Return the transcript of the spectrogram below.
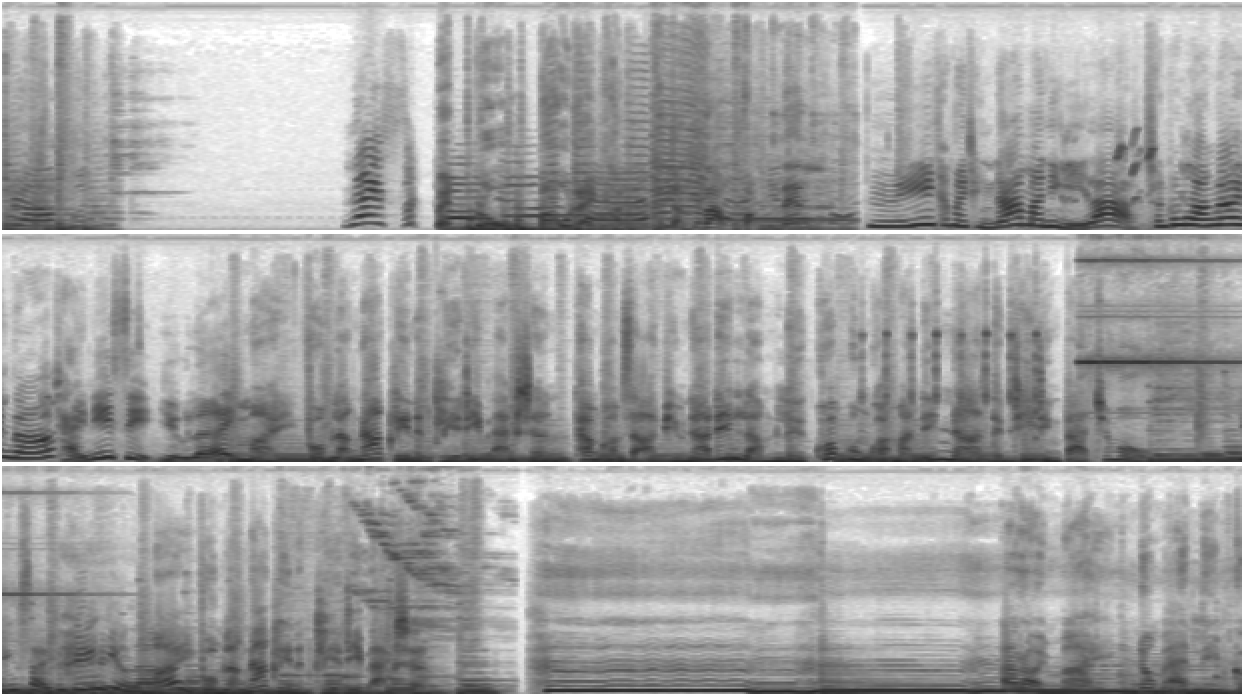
เพราะคุณเลสเป็ดโปรเบาแรงขัดขจัดคราบฝังแน่น เฮ้ยทำไมถึงหน้ามันอย่างนี้ล่ะำฉันเพิ่งล้างหน้าเองนะ ใช้นี่สิอยู่เลย ใหม่ โฟมล้างหน้า Clean and Clear Deep Action ทำความสะอาดผิวหน้าได้ล้ำลึก ควบคุมความมันได้นานเต็มที่ถึง 8 ชั่วโมง ยิ่งใส่ปิ๊งอยู่เลใหม่ ย โฟมล้างหน้า Clean and Clear Deep Action มแอนลีนโก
